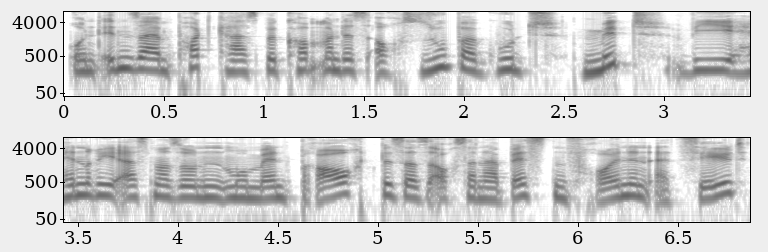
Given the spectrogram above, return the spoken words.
Und in seinem Podcast bekommt man das auch super gut mit, wie Henry erstmal so einen Moment braucht, bis er es auch seiner besten Freundin erzählt.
